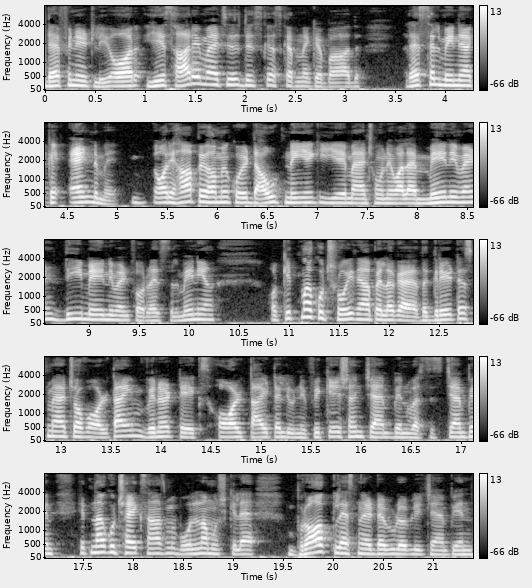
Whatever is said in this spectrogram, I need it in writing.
डेफिनेटली और ये सारे मैचेस डिस्कस करने के बाद रेसलमेनिया के एंड में। और यहाँ पे हमें कोई डाउट नहीं है कि ये मैच होने वाला है। Main event the main event for WrestleMania और कितना कुछ रोहित यहाँ पे लगा है। The greatest match of all time winner takes all title unification champion versus champion इतना कुछ है, एक सांस में बोलना मुश्किल है। Brock Lesnar W W champion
